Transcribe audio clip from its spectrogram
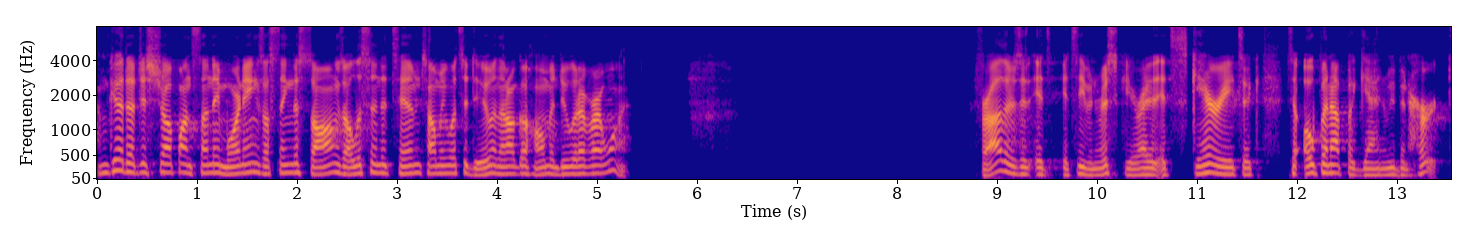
I'm good. I'll just show up on Sunday mornings. I'll sing the songs. I'll listen to Tim tell me what to do, and then I'll go home and do whatever I want. For others, it, it, it's even riskier, right? It's scary to, to open up again. We've been hurt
